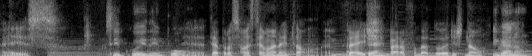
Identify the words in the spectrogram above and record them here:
É isso. Se cuidem, pô. É, até a próxima semana, então. Veste até. para fundadores? Não. Liga não.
